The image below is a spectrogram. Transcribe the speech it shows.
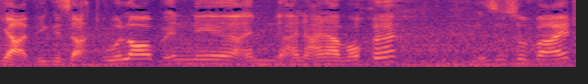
Ja, wie gesagt, Urlaub in, in, in einer Woche ist es soweit.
